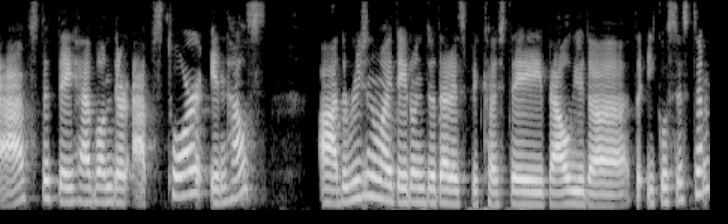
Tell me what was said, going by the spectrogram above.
apps that they have on their app store in house. Uh, the reason why they don't do that is because they value the, the ecosystem.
